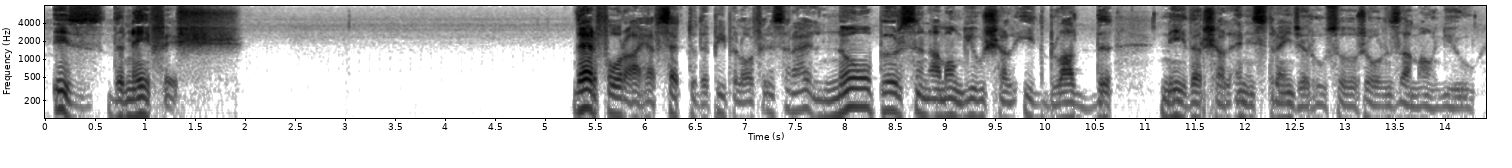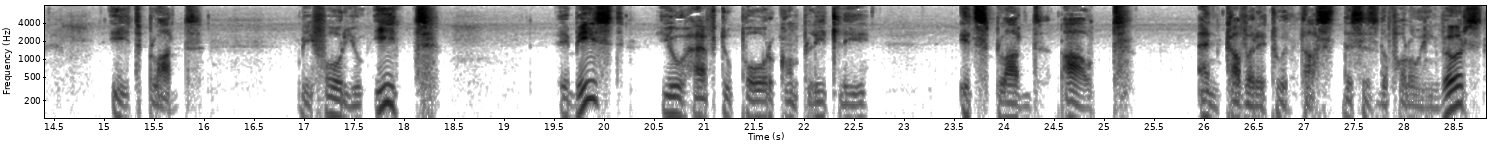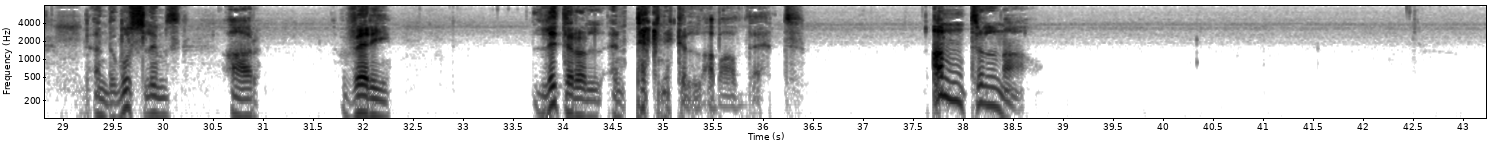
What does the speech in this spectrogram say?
is the nephesh. Therefore I have said to the people of Israel, No person among you shall eat blood, neither shall any stranger who sojourns among you eat blood. Before you eat a beast, you have to pour completely its blood out and cover it with dust. This is the following verse, and the Muslims are very literal and technical about that. Until now.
